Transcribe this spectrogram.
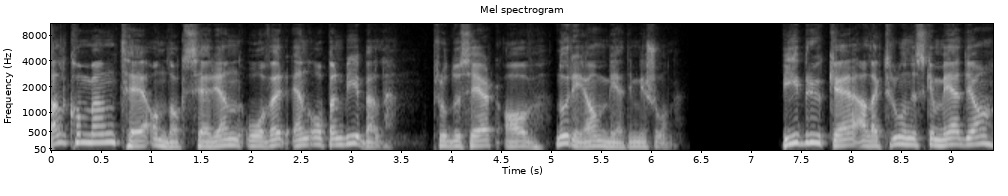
Velkommen til andagsserien Over en åpen bibel, produsert av Norea Mediemisjon. Vi bruker elektroniske medier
